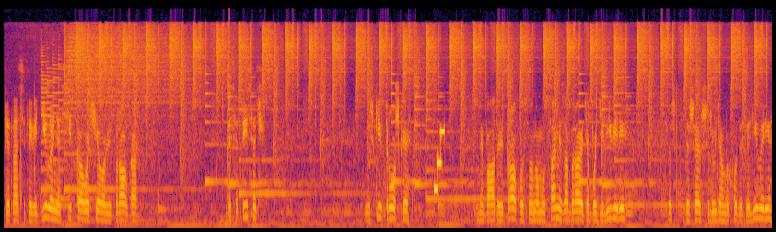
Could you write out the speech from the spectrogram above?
15 відділення, сітка овочева, відправка 10 тисяч. Мішків трошки. Небагато відправок, в основному самі забирають або делівері. Дешевше людям виходить делівері.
